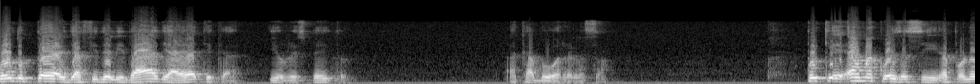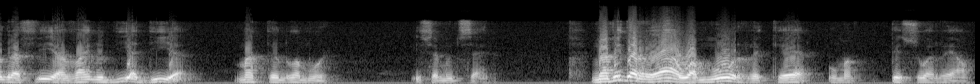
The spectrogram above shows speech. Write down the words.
Quando perde a fidelidade, a ética e o respeito, acabou a relação. Porque é uma coisa assim, a pornografia vai no dia a dia matando o amor. Isso é muito sério. Na vida real, o amor requer uma pessoa real.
